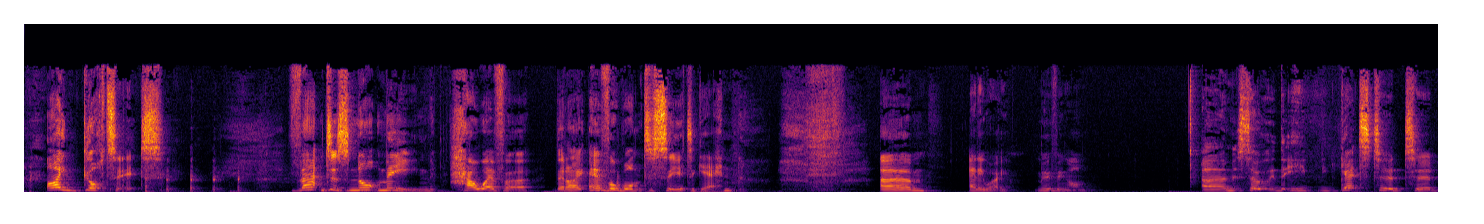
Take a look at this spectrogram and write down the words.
I got it. That does not mean, however, that I ever want to see it again. Um. Anyway, moving on. Um, so th- he he gets to, to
